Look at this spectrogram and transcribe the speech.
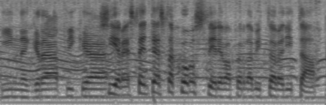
in grafica. Sì resta in testa Corosteleva per la vittoria di Tapp.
